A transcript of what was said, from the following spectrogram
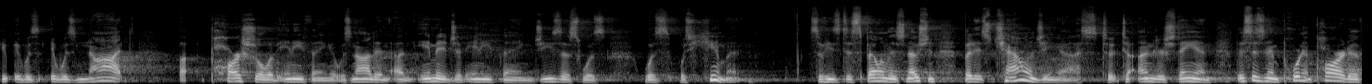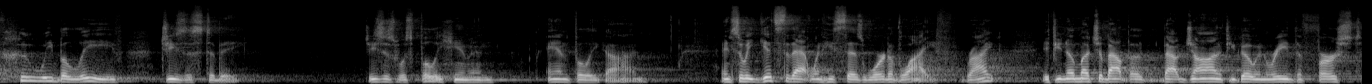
It, was, it was not uh, partial of anything, it was not an, an image of anything. Jesus was, was, was human. So he's dispelling this notion, but it's challenging us to, to understand this is an important part of who we believe Jesus to be. Jesus was fully human and fully God. And so he gets to that when he says word of life, right? If you know much about, the, about John, if you go and read the first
